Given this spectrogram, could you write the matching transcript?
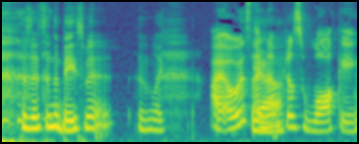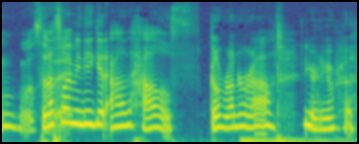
because it's in the basement and like I always end up just walking. So that's why it. we need to get out of the house. Go run around your neighborhood.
